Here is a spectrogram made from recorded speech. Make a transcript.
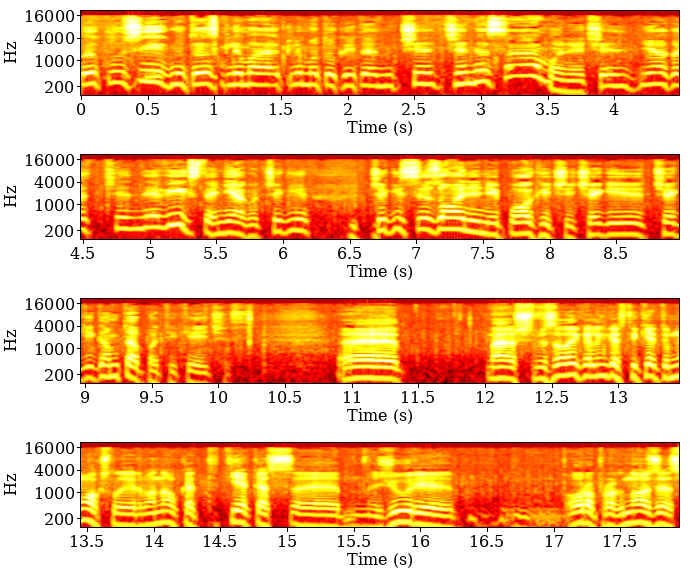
Bet klausyk, nu tas klima, klimato kaita, nu čia, čia nesąmonė, čia niekas, čia nevyksta nieko, čiagi, čiagi sezoniniai pokyčiai, čiagi, čiagi gamta pati keičiasi. E, na, aš visą laiką linkęs tikėti mokslu ir manau, kad tie, kas e, žiūri oro prognozes,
